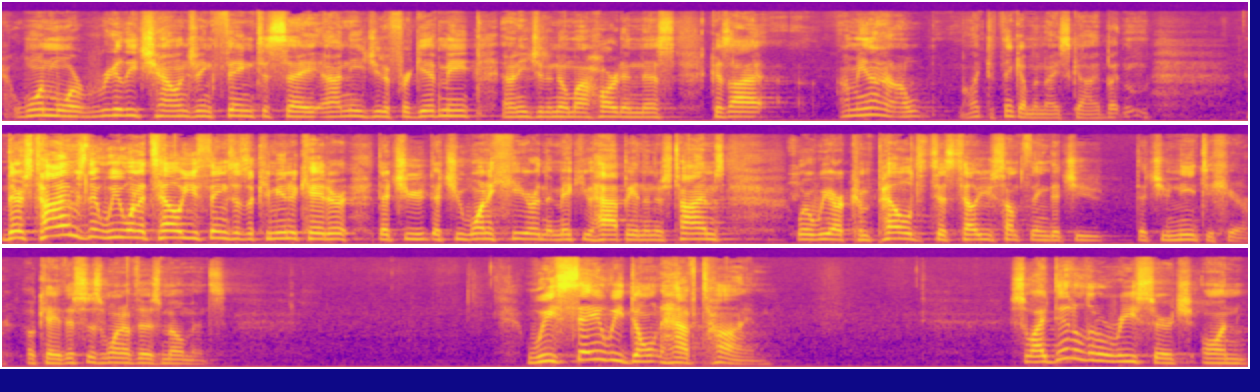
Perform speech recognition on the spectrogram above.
Got one more really challenging thing to say, and I need you to forgive me, and I need you to know my heart in this, because I, I mean, I, I like to think I'm a nice guy, but there's times that we want to tell you things as a communicator that you, that you want to hear and that make you happy, and then there's times where we are compelled to tell you something that you, that you need to hear. Okay, this is one of those moments. We say we don't have time. So I did a little research on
